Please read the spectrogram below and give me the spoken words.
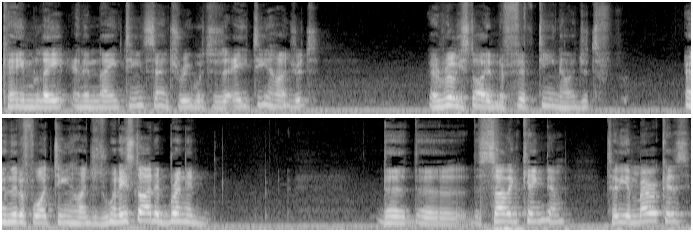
came late in the 19th century, which is the 1800s. It really started in the 1500s, end of the 1400s, when they started bringing the the the Southern Kingdom to the Americas.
